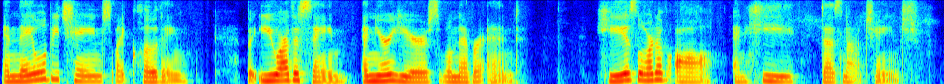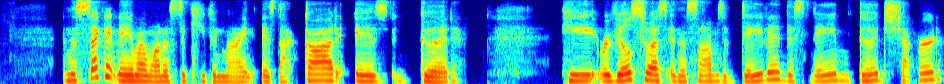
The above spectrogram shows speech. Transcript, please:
and they will be changed like clothing. But you are the same, and your years will never end. He is Lord of all, and He does not change. And the second name I want us to keep in mind is that God is good. He reveals to us in the Psalms of David this name, Good Shepherd.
